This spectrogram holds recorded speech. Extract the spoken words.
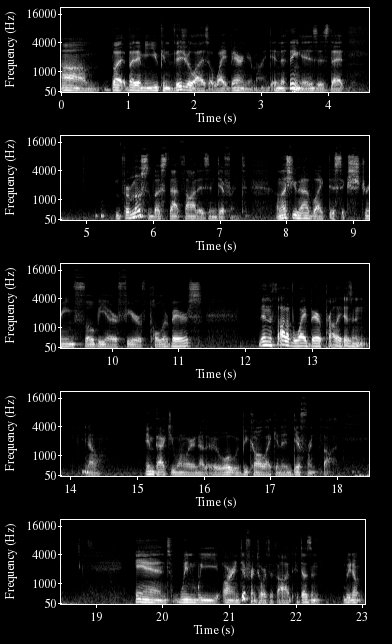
Um, but but I mean, you can visualize a white bear in your mind, and the thing is, is that for most of us, that thought is indifferent, unless you have like this extreme phobia or fear of polar bears. Then the thought of a white bear probably doesn't, you know, impact you one way or another. What would be called like an indifferent thought. And when we are indifferent towards a thought, it doesn't, we don't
